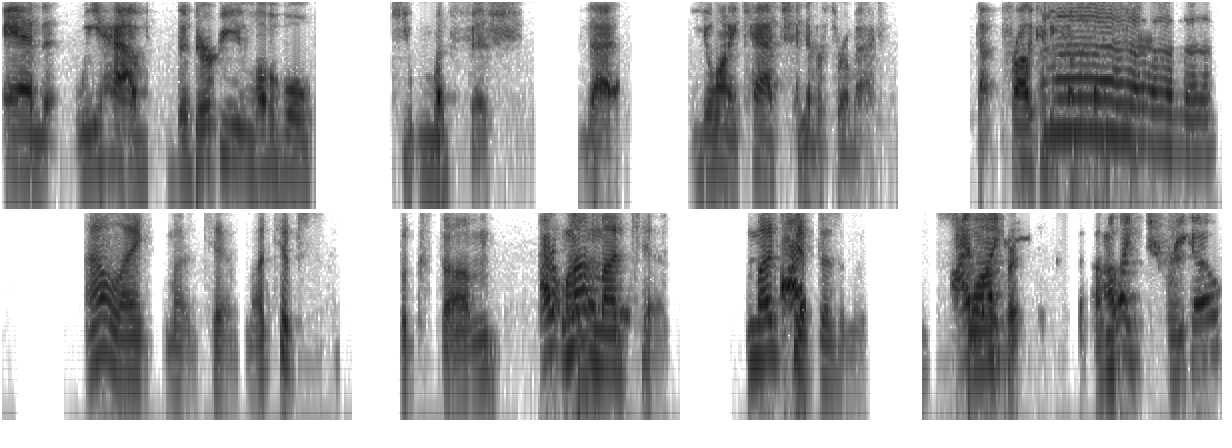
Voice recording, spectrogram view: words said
and we have the derpy, lovable, cute mudfish that you want to catch and never throw back. That probably could become. Uh, I don't like Mudkip. Mudkip looks dumb. I don't Not. Mudkip. Mudkip I- doesn't look. I like- looks dumb. I like Treecko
